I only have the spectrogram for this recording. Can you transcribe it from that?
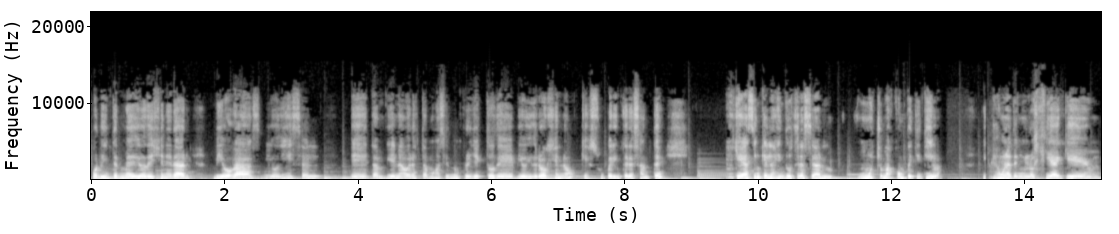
por intermedio de generar biogás, biodiesel. Eh, también ahora estamos haciendo un proyecto de biohidrógeno, que es súper interesante, que hacen que las industrias sean mucho más competitivas. Es una tecnología que,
